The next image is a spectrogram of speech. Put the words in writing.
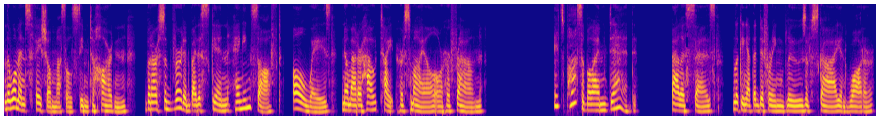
The woman's facial muscles seem to harden, but are subverted by the skin hanging soft, always, no matter how tight her smile or her frown. It's possible I'm dead, Alice says, looking at the differing blues of sky and water.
